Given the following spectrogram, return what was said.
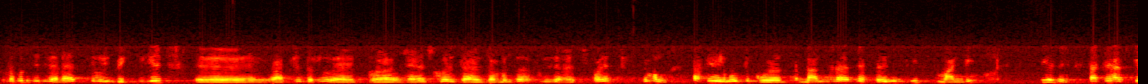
মোটামুটি যেটি জানা যাচ্ছে ওই ব্যক্তিকে করে পুলিশ এবং তাকে এই মুহূর্তে নাম জানা যাচ্ছে প্রেমজিৎ মান্ডি। ঠিক আছে? তাকে আজকে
